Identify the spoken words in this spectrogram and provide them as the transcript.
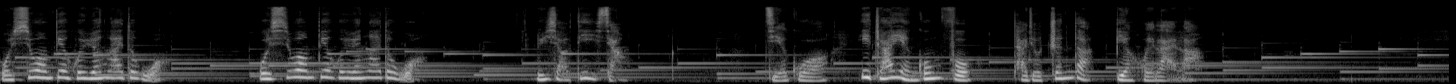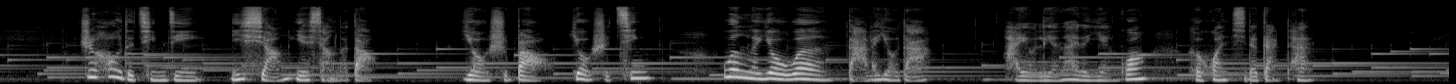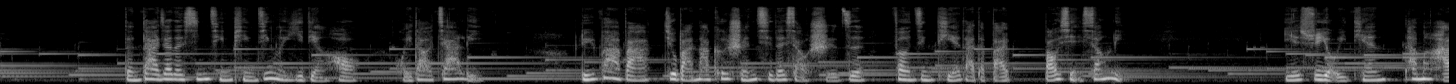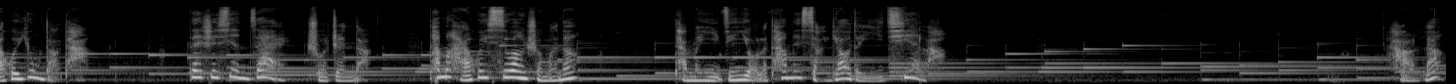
我希望变回原来的我，我希望变回原来的我。驴小弟想。结果一眨眼功夫，他就真的变回来了。之后的情景。你想也想得到，又是抱又是亲，问了又问，答了又答，还有怜爱的眼光和欢喜的感叹。等大家的心情平静了一点后，回到家里，驴爸爸就把那颗神奇的小石子放进铁打的白保险箱里。也许有一天他们还会用到它。但是现在，说真的，他们还会希望什么呢？他们已经有了他们想要的一切了。好了。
